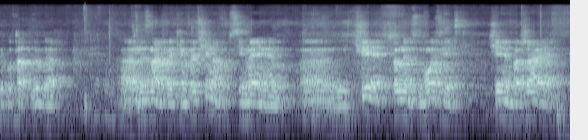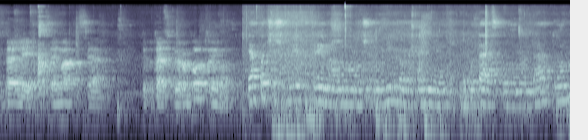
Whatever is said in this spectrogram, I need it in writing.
депутат Любер, е, не знаю по яким причинам сімейним, е, чи то не в змозі, чи не бажає далі займатися депутатською роботою. Я хочу, щоб ви підтримали мого чоловіка в виконанні депутатського мандату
